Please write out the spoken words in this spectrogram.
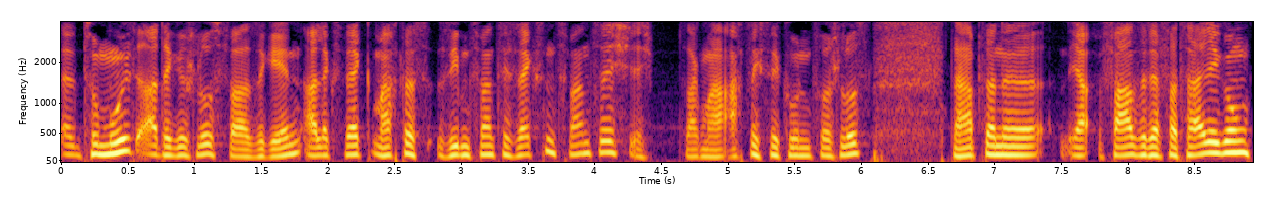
äh tumultartige Schlussphase gehen. Alex Weck macht das 27, 26, ich sag mal 80 Sekunden vor Schluss. Da habt ihr eine ja, Phase der Verteidigung.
